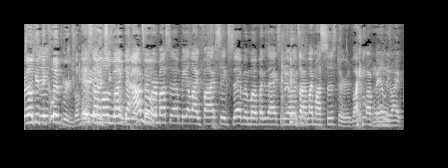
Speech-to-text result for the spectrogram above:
Go get shit. the clippers. I'm It's almost you like that. I remember talk. my son being like five, six, seven. Motherfuckers asking me all the time, like my sister, like my family, mm-hmm. like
